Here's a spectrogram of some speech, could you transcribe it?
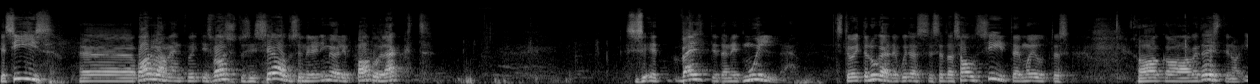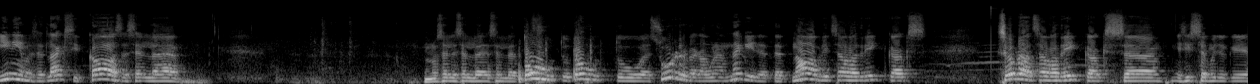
ja siis äh, parlament võttis vastu siis seaduse, mille nimi oli Bubble Act. siis, et vältida neid mulle siis te võite lugeda, kuidas see seda South Sea'd mõjutas. aga, aga tõesti, no inimesed läksid kaasa selle no selle, selle, selle tohutu, tohutu survega, kui nad nägid, et, et naabrid saavad rikkaks, sõbrad saavad rikkaks ja siis see muidugi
